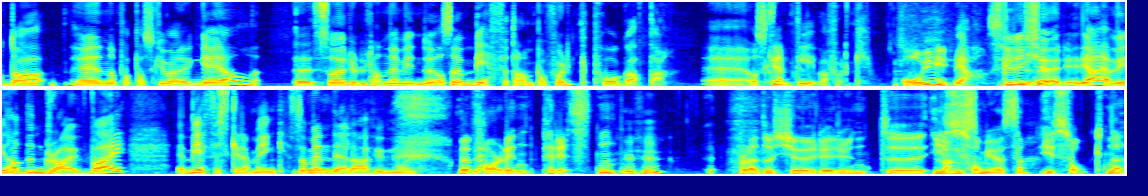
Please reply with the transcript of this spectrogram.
Og da, eh, når pappa skulle være gøyal, så rullet han ned vinduet, og så bjeffet han på folk på gata. Og skremte livet av folk. Oi! Ja, kjøre, ja, ja, Vi hadde drive-by, bjeffeskremming, som en del av humoren. Men far din, presten, Mhm. Pleide å kjøre rundt uh, i, Langs Mjøsa? i Sokne.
